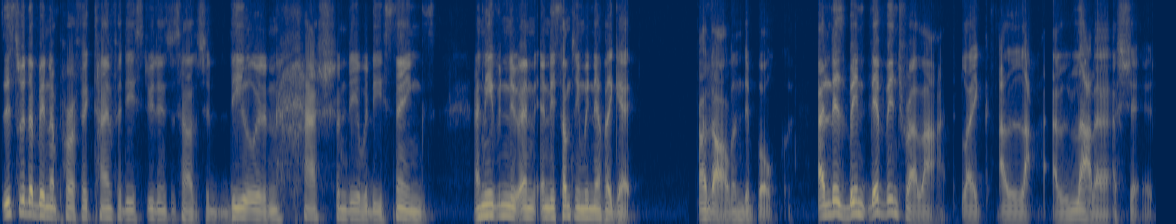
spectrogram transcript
this would have been a perfect time for these students to have to deal with and hash and deal with these things. And even and, and it's something we never get at all in the book. And there's been they've been through a lot, like a lot, a lot of shit.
